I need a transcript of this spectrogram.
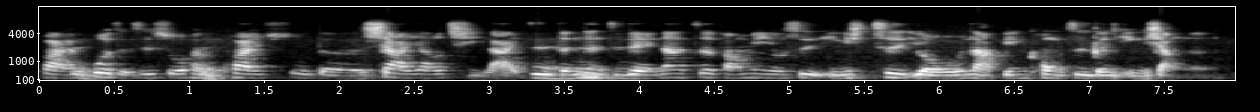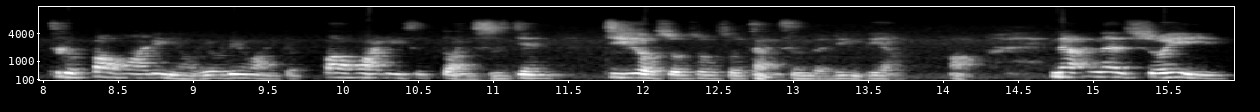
快，或者是说很快速的下腰起来等等之类。那这方面又是影是由哪边控制跟影响呢？这个爆发力哦，又另外一个爆发力是短时间肌肉收缩所产生的力量啊。那那所以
